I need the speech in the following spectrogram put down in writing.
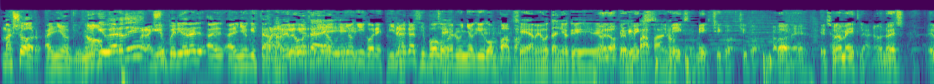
mayor al ñoqui. No, ñoqui verde ¿para qué? superior al, al, al ñoqui ¿Para estándar. mí qué me gusta, eh, un eh, ñoqui con espinacas eh, si puedo sí. comer un ñoqui con papa? Sí, a mí me gusta el gnocchi, No, no, pero mix, papa, es ¿no? mix, es mix, chicos, chicos, perdón, ¿eh? Es una mezcla, ¿no? No es eh,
